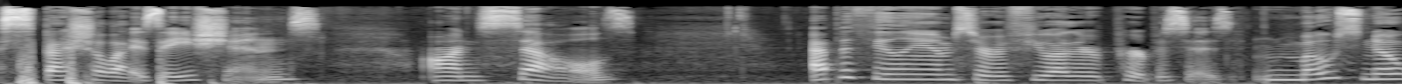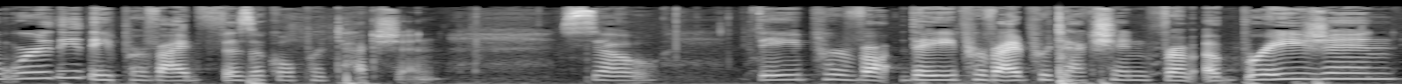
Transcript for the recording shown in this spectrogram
specializations on cells, epithelium serve a few other purposes. Most noteworthy, they provide physical protection. So, they provide they provide protection from abrasion,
